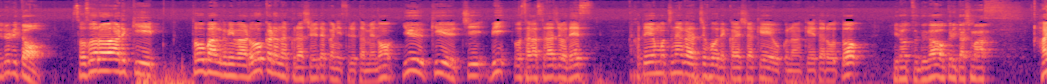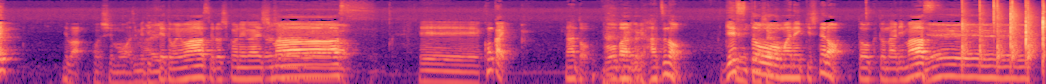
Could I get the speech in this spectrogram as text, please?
ゆるりと。そぞろ歩き。当番組はローカルな暮らしを豊かにするための有給地美を探すラジオです。家庭を持ちながら地方で会社経営を行う慶太郎とひろつぐがお送りいたします。はい。では今週も始めていきたいと思います、よろしくお願いしよろしくおま願いします。えー今回なんと当番組初のゲストをお招きしてのトークとなります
